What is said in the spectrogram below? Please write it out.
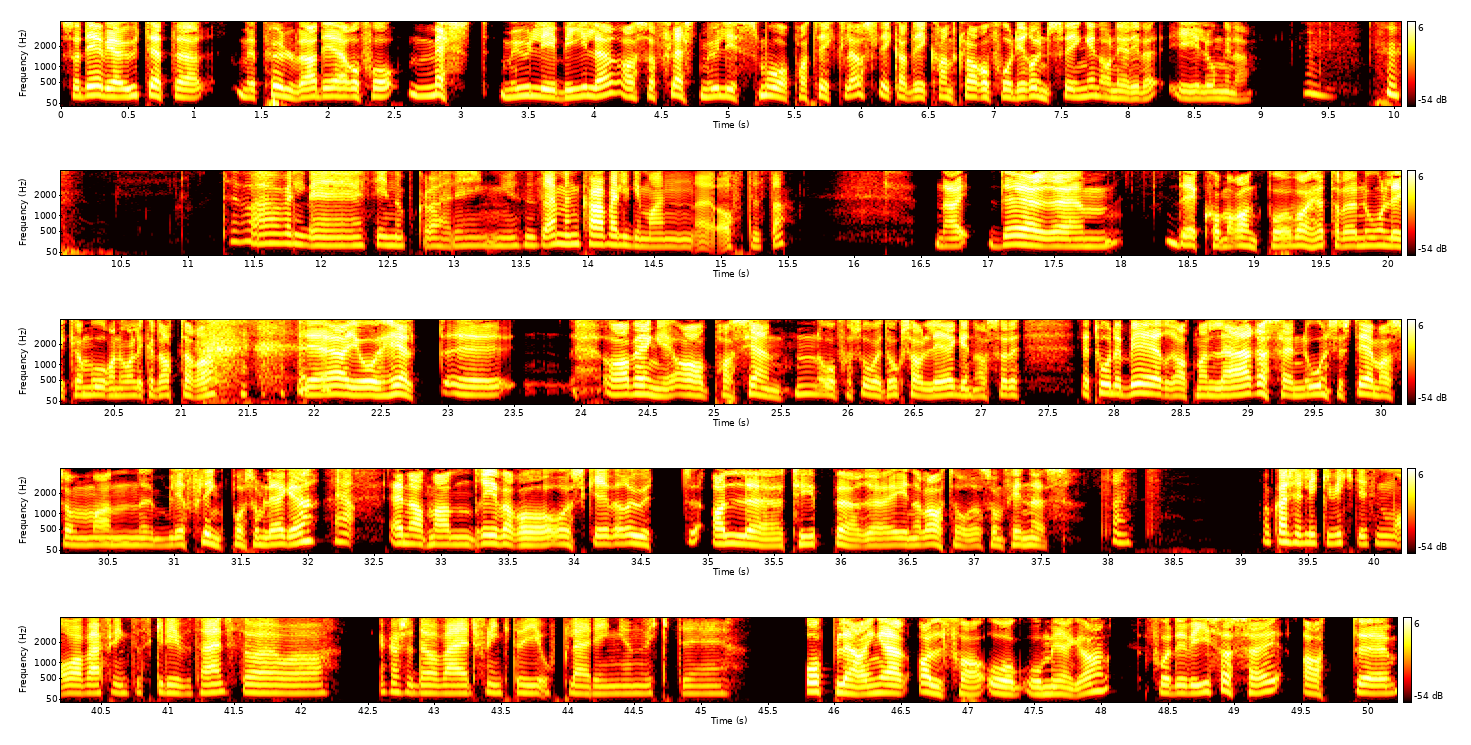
Så det vi er ute etter med pulver, det er å få mest mulig biler, altså flest mulig små partikler, slik at vi kan klare å få de rundt svingen og ned i, i lungene. Mm. Det var en veldig fin oppklaring, syns jeg. Men hva velger man eh, oftest, da? Nei, der, det kommer an på hva heter det, noen liker mor og noen liker dattera. Det er jo helt eh, avhengig av pasienten, og for så vidt også av legen. Altså det, jeg tror det er bedre at man lærer seg noen systemer som man blir flink på som lege, Ja. enn at man driver og, og skriver ut alle typer eh, inhalatorer som finnes. Sant. Og kanskje like viktig som å være flink til å skrive ut her, så kanskje det å være flink til å gi opplæring en viktig Opplæring er alfa og omega, for det viser seg at eh,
